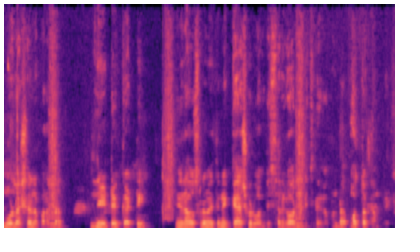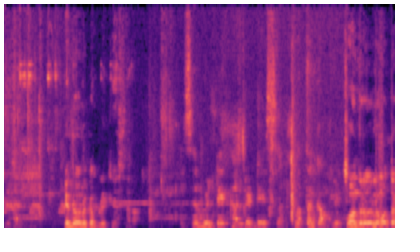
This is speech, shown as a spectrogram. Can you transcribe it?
మూడు లక్షల పరల నీట్గా కట్టి నేను అవసరమైతే నేను క్యాష్ కూడా పంపిస్తాను. గవర్నమెంట్ ఇచ్చిన కాకుండా మొత్తం కంప్లీట్ చేస్తాను. ఎన్ని రోజులు కంప్లీట్ చేస్తారా? Sir will take hundred days sir మొత్తం కంప్లీట్ వంద రోజుల్లో మొత్తం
